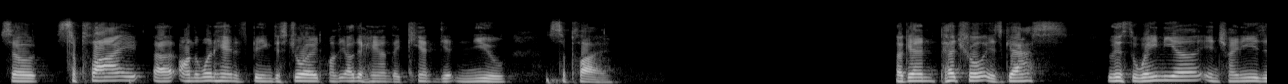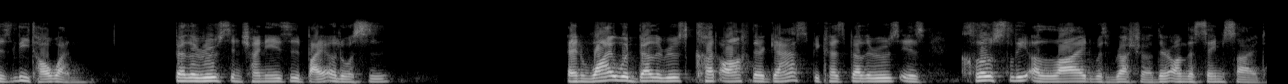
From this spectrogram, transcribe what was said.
So supply uh, on the one hand is being destroyed. On the other hand, they can't get new supply. Again, petrol is gas. Lithuania in Chinese is 立陶宛. Belarus in Chinese is 白俄罗斯. And why would Belarus cut off their gas? Because Belarus is closely allied with Russia. They're on the same side.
